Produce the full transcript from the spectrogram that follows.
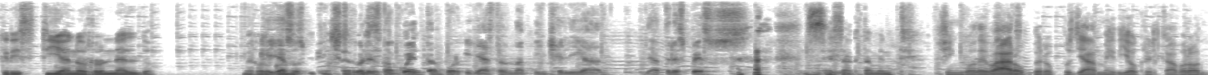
Cristiano Ronaldo. Mejor que ya sus pinches CR7. goles no cuentan porque ya está en una pinche liga de a tres pesos. Sí, Exactamente. Chingo de varo, pero pues ya mediocre el cabrón.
